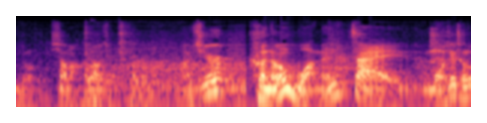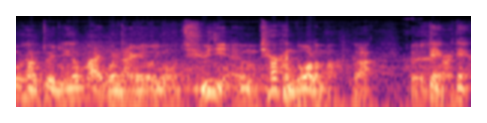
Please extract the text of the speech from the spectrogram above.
一种向往和要求。说实话啊，其实可能我们在某些程度上对这些外国男人有一种曲解，因为我们片儿看多了嘛，对吧？呃，电影电影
